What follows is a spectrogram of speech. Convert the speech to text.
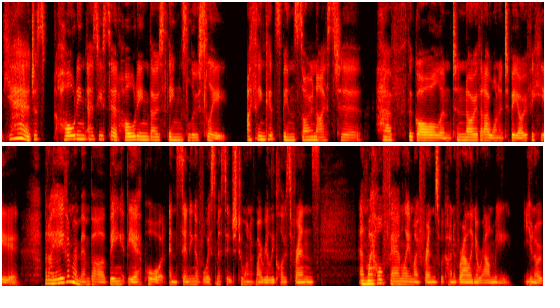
yeah, just holding, as you said, holding those things loosely. I think it's been so nice to have the goal and to know that I wanted to be over here. But I even remember being at the airport and sending a voice message to one of my really close friends. And my whole family and my friends were kind of rallying around me. You know,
